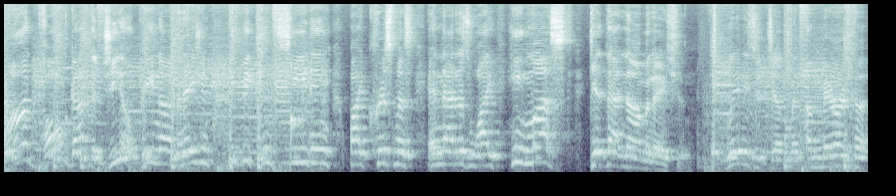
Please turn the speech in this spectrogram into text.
Ron Paul got the GOP nomination, he'd be conceding by Christmas, and that is why he must get that nomination. Ladies and gentlemen, America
